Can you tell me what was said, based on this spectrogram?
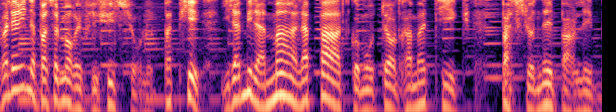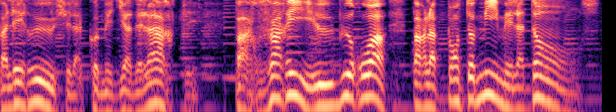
Valérie n'a pas seulement réfléchi sur le papier, il a mis la main à la pâte comme auteur dramatique, passionné par les ballets russes et la commedia dell'arte, par Jarry et Uburoy, par la pantomime et la danse.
